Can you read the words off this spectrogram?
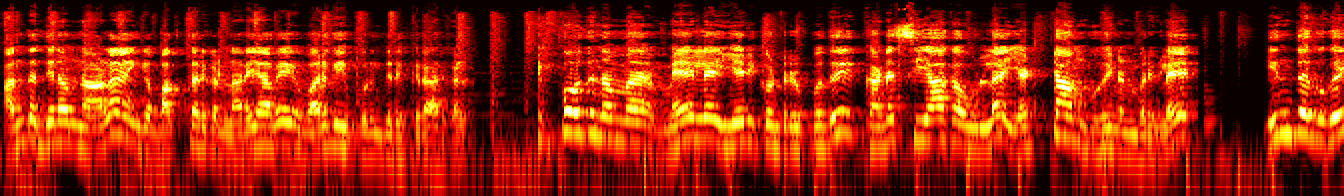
அந்த தினம்னால இங்க பக்தர்கள் நிறையவே வருகை புரிந்திருக்கிறார்கள். இப்போது நம்ம மேலே ஏறிக்கொண்டிருப்பது கடைசியாக உள்ள எட்டாம் குகை நண்பர்களே இந்த குகை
